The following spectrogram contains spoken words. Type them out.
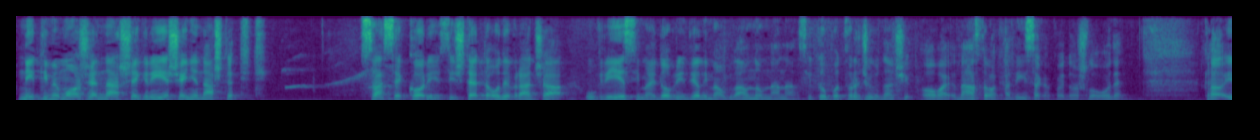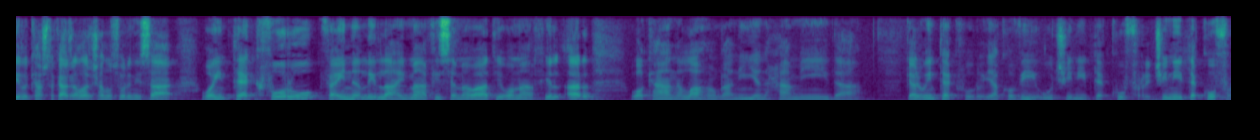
niti me može naše griješenje naštetiti. Sva se koristi, šteta ovdje vraća u grijesima i dobrim dijelima uglavnom na nas. I to potvrđuju znači, ovaj nastavak hadisa kako je došlo ovdje Ka, ili kao što kaže Allah Žešanu suri Nisa وَإِن تَكْفُرُوا فَإِنَ لِلَّهِ مَا فِي سَمَوَاتِ وَمَا فِي الْأَرْضِ وَكَانَ اللَّهُ غَنِيًا حَمِيدًا Kaže, وَإِن تَكْفُرُوا I ako vi učinite kufr, činite kufr,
